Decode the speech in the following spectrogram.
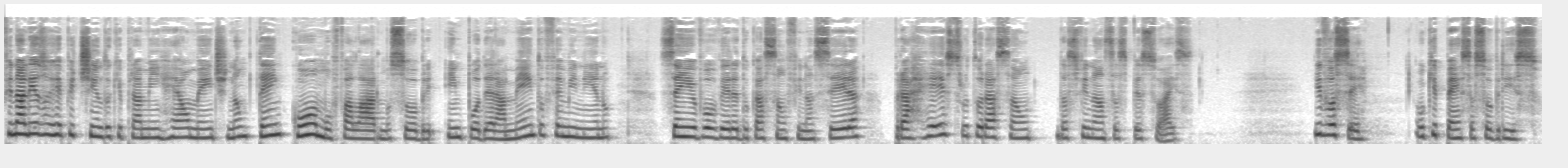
Finalizo repetindo que para mim realmente não tem como falarmos sobre empoderamento feminino sem envolver educação financeira para reestruturação das finanças pessoais. E você, o que pensa sobre isso?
